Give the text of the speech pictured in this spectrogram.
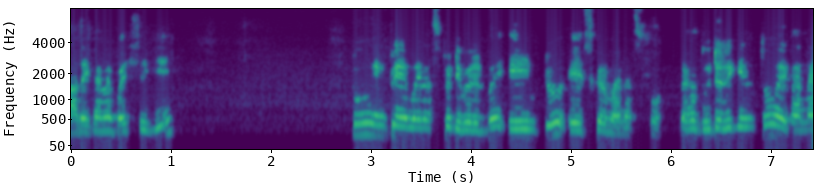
আর এখানে পাইছি কি? Two into a minus two divided by a into a square minus four দেখো, দুইটারই কিন্তু এখানে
